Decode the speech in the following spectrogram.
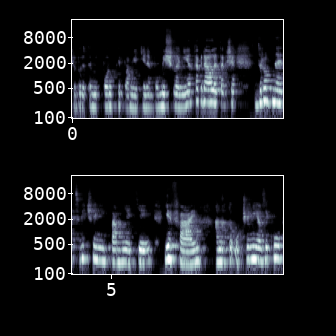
že budete mít poruchy paměti nebo myšlení a tak dále. Takže drobné cvičení paměti je fajn a na to učení jazyků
